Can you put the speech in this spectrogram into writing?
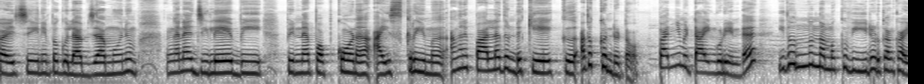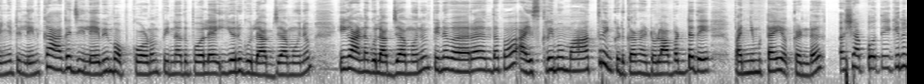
കഴിച്ച് ഇനിയിപ്പോൾ ഗുലാബ് ജാമുനും അങ്ങനെ ജിലേബി പിന്നെ പോപ്കോണ് ഐസ്ക്രീം അങ്ങനെ പലതുണ്ട് കേക്ക് അതൊക്കെ ഉണ്ട് കേട്ടോ പഞ്ഞി മിഠായും കൂടി ഉണ്ട്. ഇതൊന്നും നമുക്ക് വീഡിയോ എടുക്കാൻ കഴിഞ്ഞിട്ടില്ല. എനിക്ക് ആകെ ജിലേബിയും പോപ്കോണും പിന്നെ അതുപോലെ ഈ ഒരു ഗുലാബ് ജാമുനും ഈ കാണുന്ന ഗുലാബ് ജാമുനും പിന്നെ വേറെ എന്താ ഐസ്ക്രീമും മാത്രമേ എനിക്ക് എടുക്കാൻ കഴിഞ്ഞിട്ടുള്ളൂ. അവിടെ ദേ പഞ്ഞിമിഠായി ഒക്കെ ഉണ്ട്. പക്ഷെ അപ്പോഴത്തേക്കിനും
